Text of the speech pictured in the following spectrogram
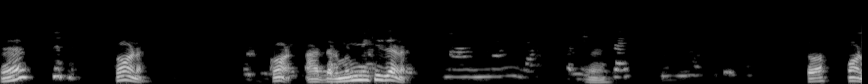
હે? કોણ? કોણ? આ તાર મમ્મી ખીજાણા. તો કોણ?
